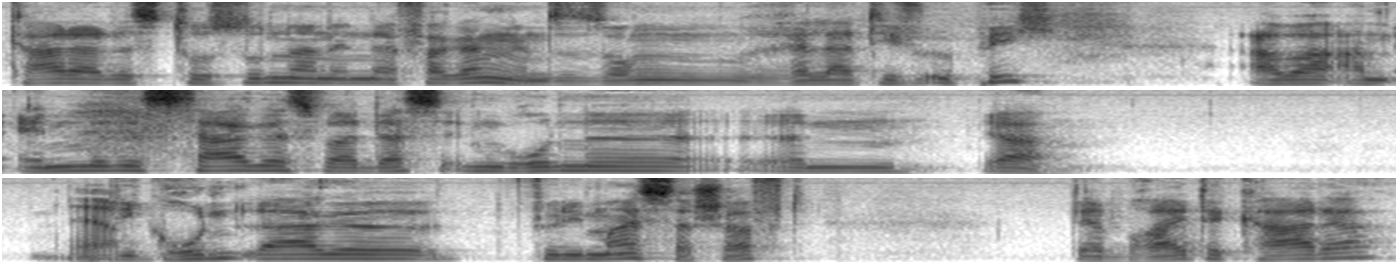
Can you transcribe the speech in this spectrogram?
Kader des TuS Sundern in der vergangenen Saison relativ üppig. Aber am Ende des Tages war das im Grunde ähm, ja, ja. die Grundlage für die Meisterschaft. Der breite Kader,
